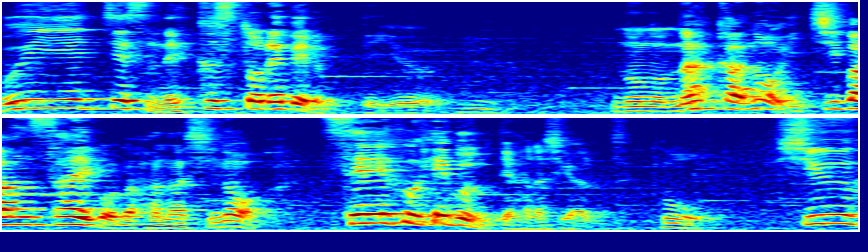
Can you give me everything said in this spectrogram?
VHS ネクストレベルっていうのの中の一番最後の話のセーフヘブンって話があるんですよ。お宗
